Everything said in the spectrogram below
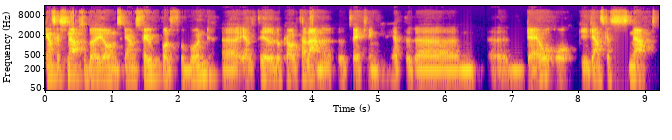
ganska snabbt så började jag jobba med Skånes fotbollsförbund. Eh, LTU, lokal talangutveckling hette det då och ganska snabbt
